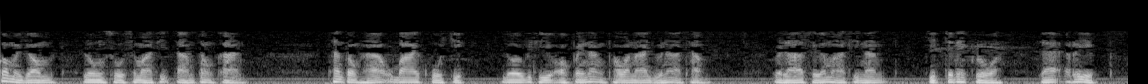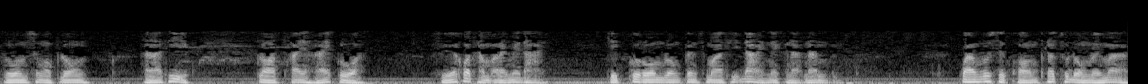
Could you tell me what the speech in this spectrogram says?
ก็ไม่ยอมลงสู่สมาธิตามต้องการ ท่านต้องหาอุบายขู่จิต โดยวิธีออกไปนั่งภาวนาอยู่หน้าถ้ำเวลาเสือมาที่นั้น จิตจะได้กลัว และรีบรวมสงบลง หาที่ปลอดภัยหายกลัว เสือก็ทำอะไรไม่ได้ จิตก็รวมลงเป็นสมาธิได้ในขณะนั้น ความรู้สึกของพระธุดงค์เลยมาก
